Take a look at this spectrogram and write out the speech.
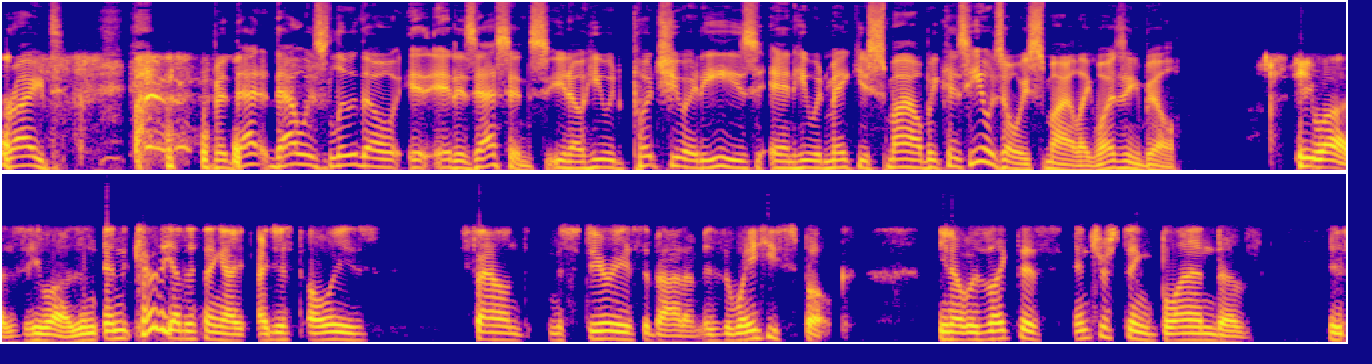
right. but that that was Lou though. In, his essence, you know, he would put you at ease and he would make you smile because he was always smiling, wasn't he, Bill? He was. He was. And, and kind of the other thing I, I just always found mysterious about him is the way he spoke. You know, it was like this interesting blend of his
